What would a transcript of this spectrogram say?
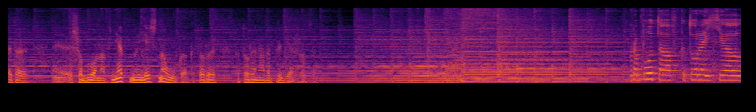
это шаблонов нет, но есть наука, которой, которой надо придерживаться. Работа, в которой э,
